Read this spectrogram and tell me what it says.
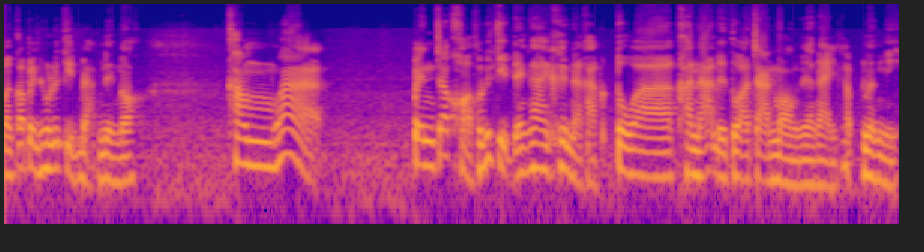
มันก็เป็นธุรกิจแบบหนึ่งเนาะคำว่าเป็นเจ้าของธุรกิจได้ง่ายขึ้นนะครับ ตัวคณะหรือตัวอาจารย์มองยังไงครับ เรื่องนี้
